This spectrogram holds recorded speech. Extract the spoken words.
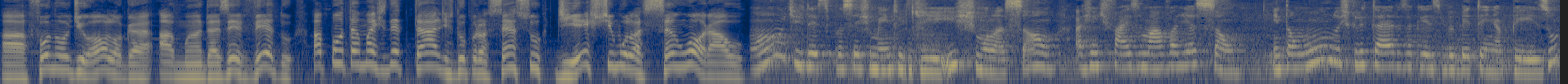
A fonoaudióloga Amanda Azevedo aponta mais detalhes do processo de estimulação oral. Antes desse procedimento de estimulação, a gente faz uma avaliação. Então, um dos critérios é que esse bebê tenha peso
